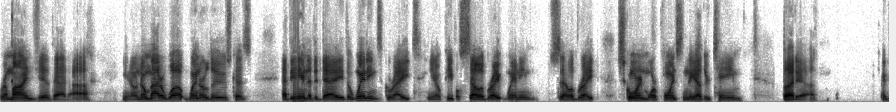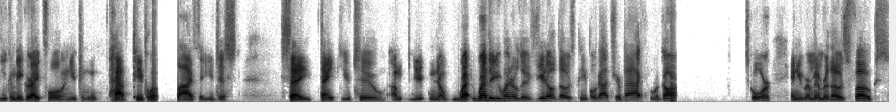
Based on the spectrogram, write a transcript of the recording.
reminds you that uh, you know, no matter what, win or lose, because at the end of the day, the winning's great. You know, people celebrate winning, celebrate scoring more points than the other team, but uh, if you can be grateful and you can have people in life that you just say thank you to, um, you, you know, wh- whether you win or lose, you know those people got your back, regardless of score, and you remember those folks,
